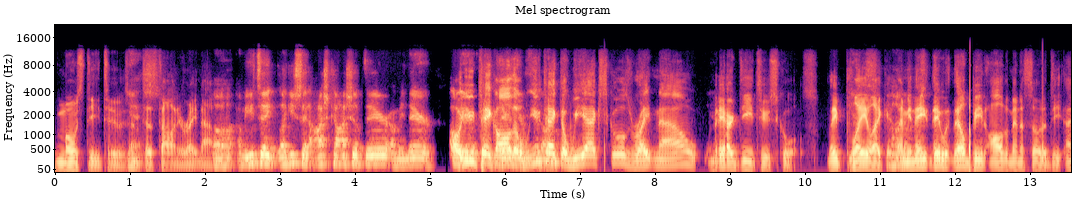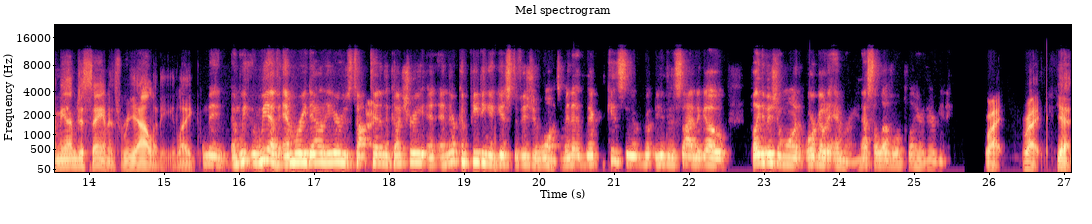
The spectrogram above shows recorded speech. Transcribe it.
most D2s. Yes. I'm just telling you right now. Uh, I mean, you take like you said, Oshkosh up there. I mean, they're Oh, you take all the you take the WIAC schools right now. They are D two schools. They play yes, like it. I mean, they they they'll beat all the Minnesota D. I mean, I'm just saying it's reality. Like I mean, and we we have Emory down here who's top ten in the country, and, and they're competing against Division ones. I mean, they're, they're kids either deciding to go play Division one or go to Emory, and that's the level of player they're getting. Right. Right. Yeah.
